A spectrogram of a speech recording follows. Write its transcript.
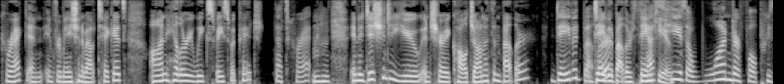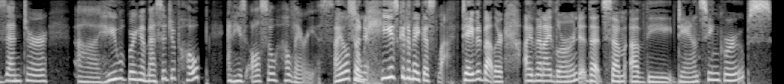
correct, and information about tickets on Hillary Weeks' Facebook page. That's correct. hmm In addition to you and Sherry Call, Jonathan Butler. David Butler. David Butler, thank yes, you. He's a wonderful presenter. Uh, he will bring a message of hope, and he's also hilarious. I also so kn- he is going to make us laugh. David Butler. And then I learned that some of the dancing groups.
